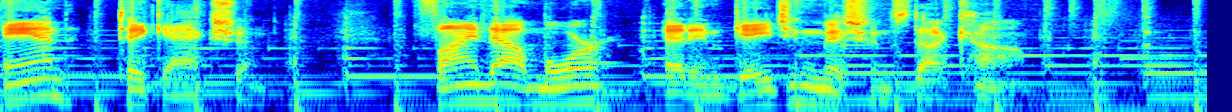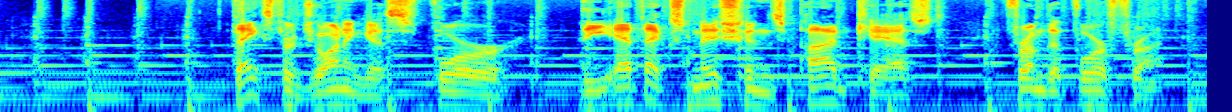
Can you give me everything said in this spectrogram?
and take action. Find out more at engagingmissions.com. Thanks for joining us for the FX Missions podcast from the forefront.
